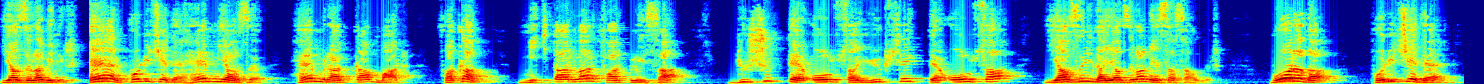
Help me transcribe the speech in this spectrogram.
yazılabilir. Eğer poliçede hem yazı hem rakam var fakat miktarlar farklıysa düşük de olsa yüksek de olsa yazıyla yazılan esas alınır. Bu arada poliçede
